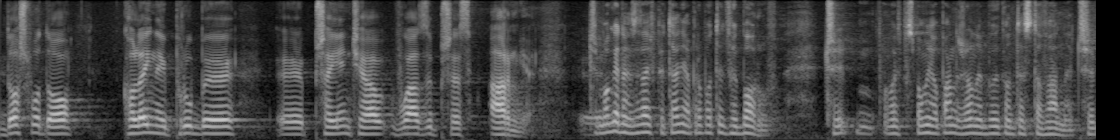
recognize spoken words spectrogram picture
doszło do kolejnej próby przejęcia władzy przez armię. Czy mogę tak zadać pytanie a propos tych wyborów? Czy wspomniał Pan, że one były kontestowane? Czy,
